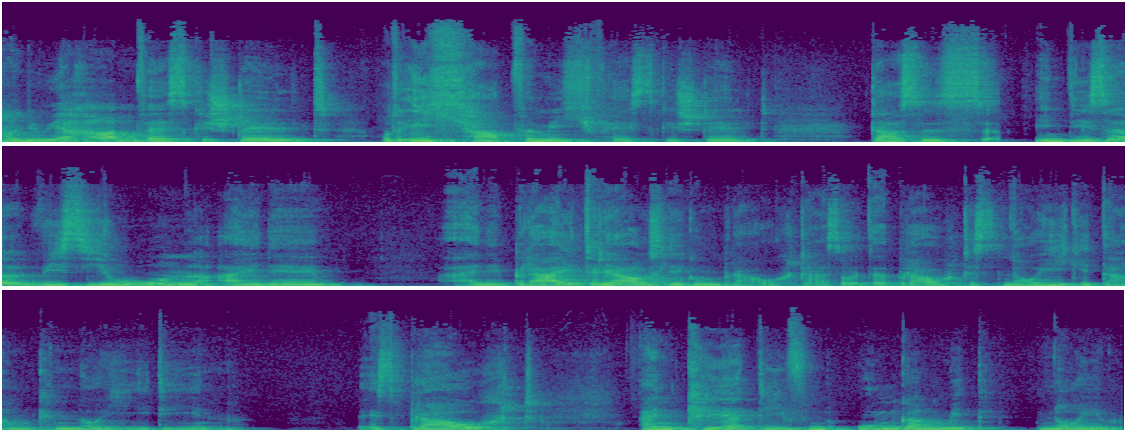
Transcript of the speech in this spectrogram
Und wir haben festgestellt, oder ich habe für mich festgestellt, dass es in dieser Vision eine eine breitere Auslegung braucht. Also da braucht es neue Gedanken, neue Ideen. Es braucht einen kreativen Umgang mit Neuem.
